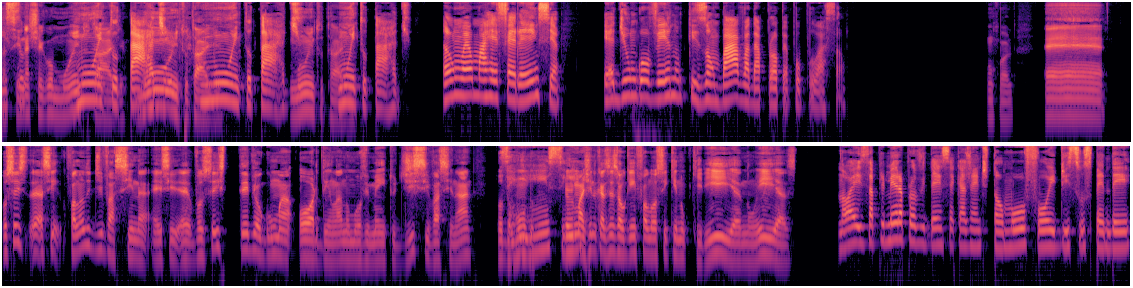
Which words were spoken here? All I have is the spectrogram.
A Isso vacina chegou muito, muito tarde, Muito tarde. muito tarde, Muito tarde. muito tarde. Então é uma referência que é de um governo que zombava da própria população. Concordo. É, vocês, assim, falando de vacina, esse, é, vocês teve alguma ordem lá no movimento de se vacinar? Todo sim, mundo? Sim. Eu imagino que às vezes alguém falou assim que não queria, não ia. Nós, a primeira providência que a gente tomou foi de suspender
